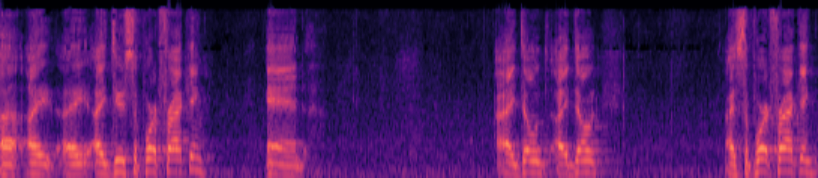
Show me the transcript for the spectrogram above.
Uh, I, I, I do support fracking, and I don't, I don't, I support fracking,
